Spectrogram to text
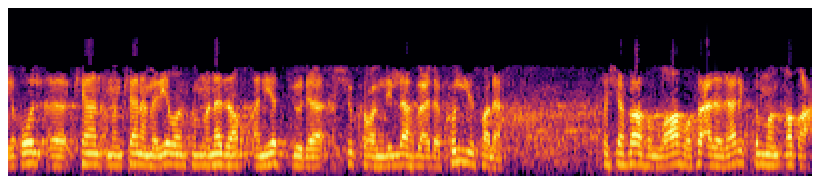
يقول آه، كان من كان مريضا ثم نذر أن يسجد شكرا لله بعد كل صلاة فشفاه الله وفعل ذلك ثم انقطع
